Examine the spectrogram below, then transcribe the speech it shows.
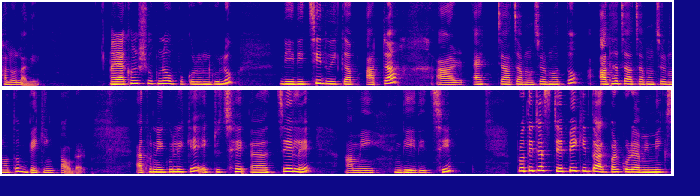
ভালো লাগে। আর এখন শুকনো উপকরণগুলো দিয়ে দিচ্ছি, দুই কাপ আটা আর এক চা চামচের মতো, আধা চা চামচের মতো বেকিং পাউডার এখন এগুলিকে একটু চেলে আমি দিয়ে দিচ্ছি। প্রতিটা স্টেপেই কিন্তু একবার করে আমি মিক্স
